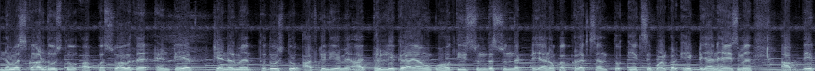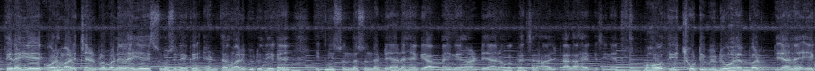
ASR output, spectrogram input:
नमस्कार दोस्तों, आपका स्वागत है एन टी एफ़ चैनल में। तो दोस्तों, आपके लिए मैं आज फिर लेकर आया हूँ बहुत ही सुंदर सुंदर डिज़ाइनों का कलेक्शन। तो एक से बढ़कर एक डिज़ाइन है इसमें। आप देखते रहिए और हमारे चैनल पर बने रहिए। शुरू से लेकर एंड तक हमारी वीडियो देखें। इतनी सुंदर सुंदर डिज़ाइन हैं कि आप कहेंगे हाँ डिज़ाइनों का कलेक्शन आज डाला है किसी ने। बहुत ही छोटी वीडियो है, पर डिज़ाइन एक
